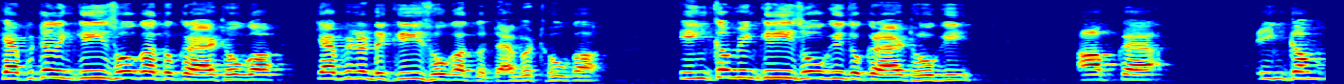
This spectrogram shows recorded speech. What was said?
कैपिटल इंक्रीज होगा तो क्रेडिट होगा कैपिटल डिक्रीज होगा तो डेबिट होगा। इनकम इंक्रीज होगी तो क्रेडिट होगी। आपका इनकम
